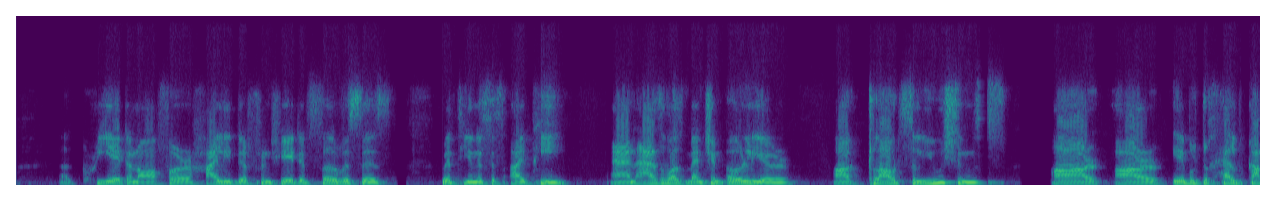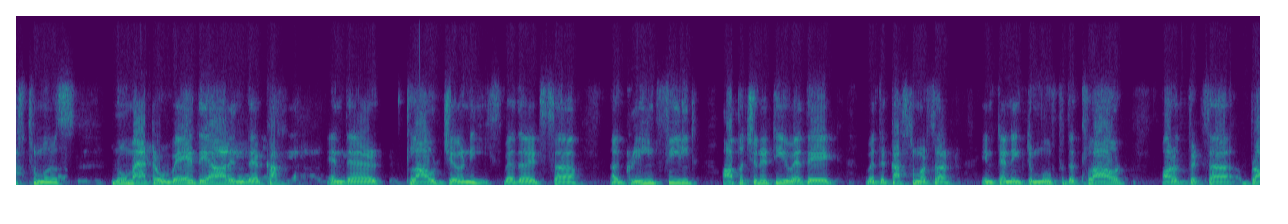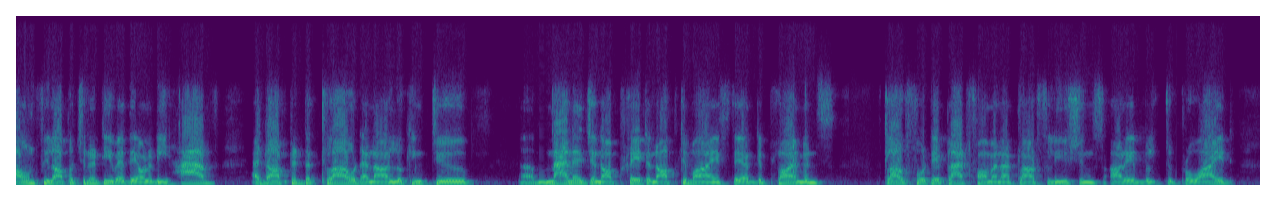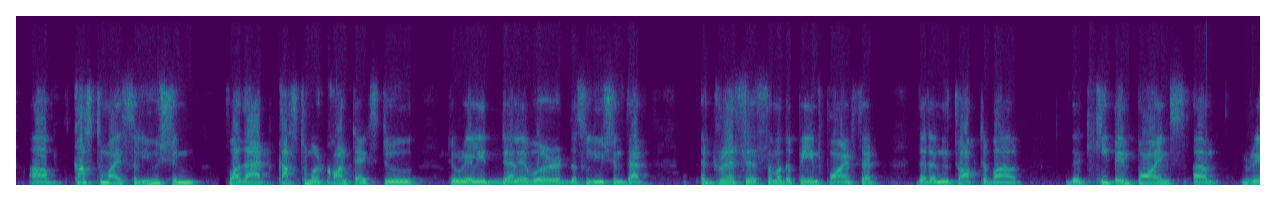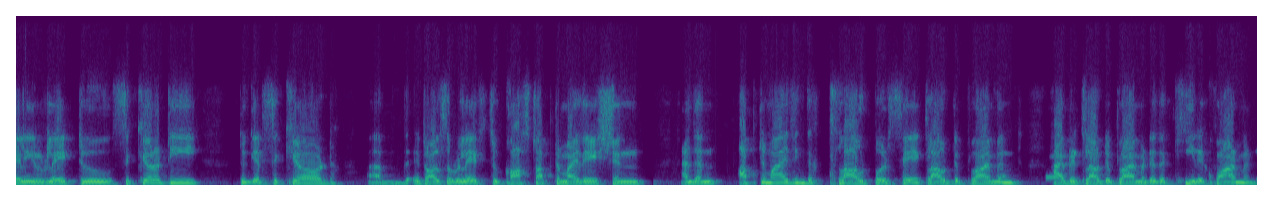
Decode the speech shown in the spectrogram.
uh, create and offer highly differentiated services with Unisys IP. And as was mentioned earlier, our cloud solutions are, are able to help customers no matter where they are in their, in their cloud journeys, whether it's a, a greenfield opportunity where, they, where the customers are intending to move to the cloud, or if it's a brownfield opportunity where they already have adopted the cloud and are looking to uh, manage and operate and optimize their deployments, Cloud Forte platform and our cloud solutions are able to provide a customized solution for that customer context to, to really deliver the solution that addresses some of the pain points that, that Anu talked about. The key pain points um, really relate to security, to get secured, uh, it also relates to cost optimization and then optimizing the cloud per se, cloud deployment, hybrid cloud deployment is a key requirement.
